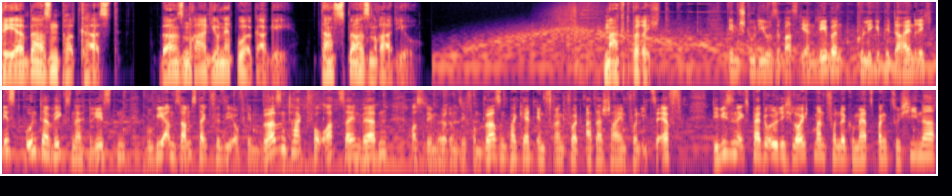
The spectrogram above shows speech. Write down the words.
Der Börsenpodcast. Börsenradio Network AG. Das Börsenradio. Marktbericht. Im Studio Sebastian Leben, Kollege Peter Heinrich ist unterwegs nach Dresden, wo wir am Samstag für Sie auf dem Börsentag vor Ort sein werden. Außerdem hören Sie vom Börsenparkett in Frankfurt Attaschein von ICF, Devisenexperte Ulrich Leuchtmann von der Commerzbank zu China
